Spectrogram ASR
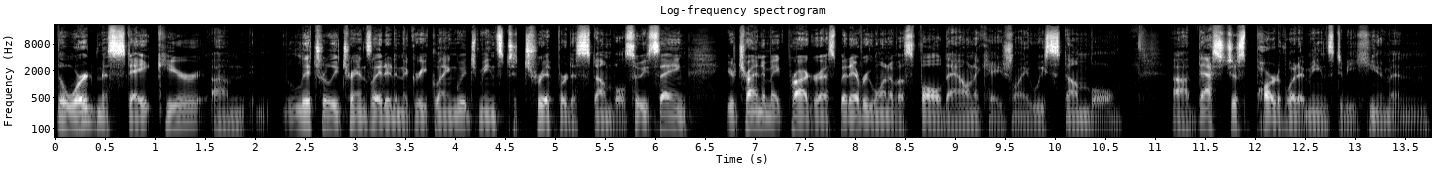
The word mistake here, um, literally translated in the Greek language, means to trip or to stumble. So he's saying you're trying to make progress, but every one of us fall down occasionally. We stumble. Uh, that's just part of what it means to be human.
